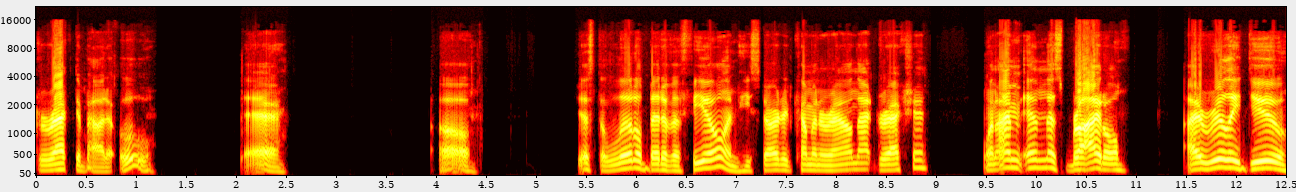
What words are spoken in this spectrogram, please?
direct about it. Ooh, there. Oh, just a little bit of a feel, and he started coming around that direction. When I'm in this bridle, I really do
